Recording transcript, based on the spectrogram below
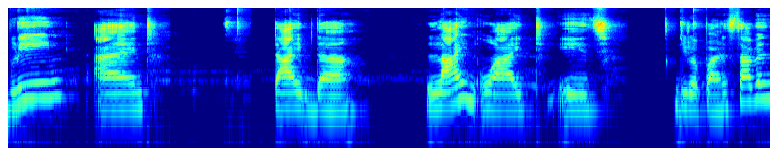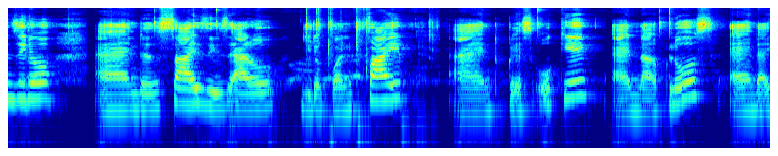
green and type the line width is 0 0.70 and the size is arrow 0 0.5 and press ok and now close and I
